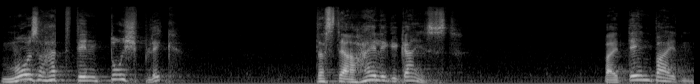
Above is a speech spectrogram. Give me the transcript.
Mose hat den Durchblick, dass der Heilige Geist bei den beiden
